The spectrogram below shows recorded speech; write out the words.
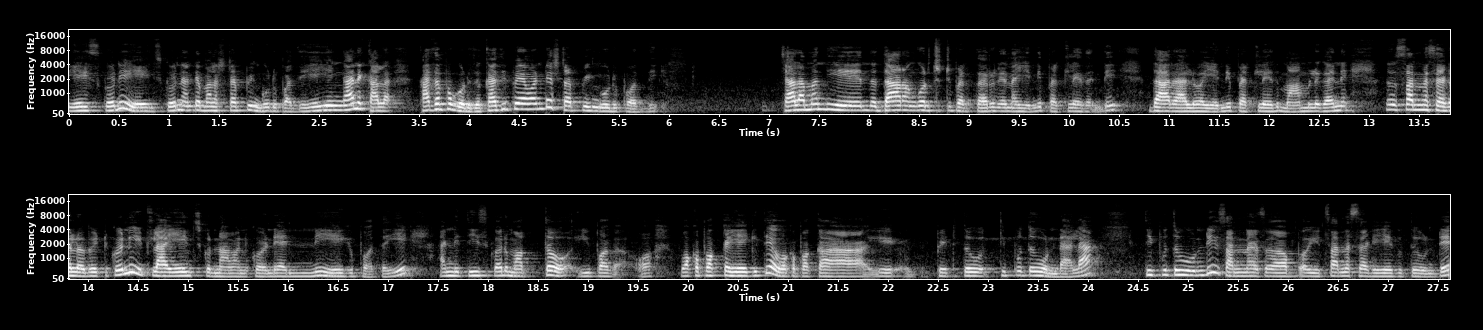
వేసుకొని వేయించుకొని అంటే మన స్టఫింగ్ ఊడిపోద్ది. వేయంగానే కల కదపకూడదు. కదిపేవంటే స్టఫింగ్ ఊడిపోద్ది. చాలామంది ఏందో దారం కూడా చుట్టు పెడతారు. నేను అవన్నీ పెట్టలేదండి. దారాలు అవన్నీ పెట్టలేదు. మామూలుగానే సన్న సెగలో పెట్టుకొని ఇట్లా వేయించుకున్నాం అనుకోండి. అన్నీ ఏగిపోతాయి. అన్నీ తీసుకొని మొత్తం ఈ పక్క ఒక పక్క ఏగితే ఒక పక్క పెట్టుతూ తిప్పుతూ ఉండాలా? తిప్పుతూ ఉండి సన్న సన్న ఎగుతూ ఉంటే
